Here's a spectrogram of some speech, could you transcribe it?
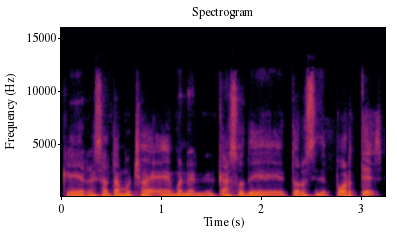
que resalta mucho, eh, bueno, en el caso de toros y deportes,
